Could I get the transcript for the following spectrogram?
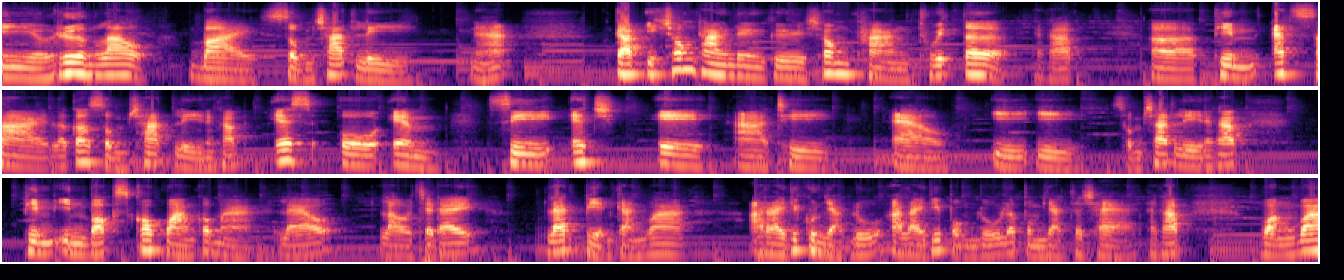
มีเรื่องเล่า by สมชาติลีนะฮะกับอีกช่องทางหนึ่งคือช่องทาง Twitter นะครับพิมพ์ a d sign แล้วก็สมชาติลีนะครับ S O M C H A R T L E E สมชาติลีนะครับ พิมพ์ inbox ข้อความก็มา แล้วเราจะได้แลกเปลี่ยนกันว่า อะไรที่คุณอยากรู้อะไรที่ผมรู้แล้วผมอยากจะแชร์นะครับ หวังว่า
